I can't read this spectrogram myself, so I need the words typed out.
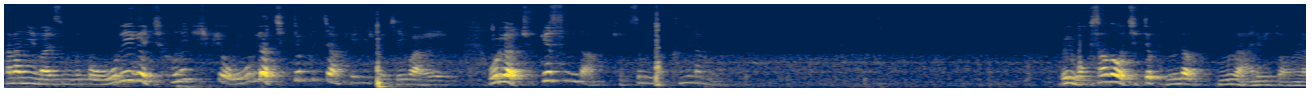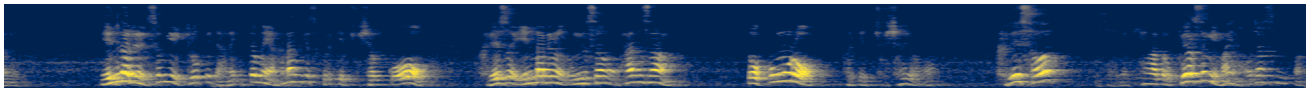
하나님 말씀 듣고 우리에게 전해 주십시오. 우리가 직접 듣지 않게 해 주십시오. 제발. 우리가 죽겠습니다. 죽습니다. 큰일 납니다. 여기 목사도 직접 듣는다, 듣는 거 아니겠죠, 오늘날에. 옛날에는 성경에 기록되지 않았기 때문에 하나님께서 그렇게 주셨고, 그래서 옛날에는 음성, 환상, 또 꿈으로 그렇게 주셔요. 그래서 이제 이렇게 행하도록 구약성경이 많이 나오지 않습니까?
